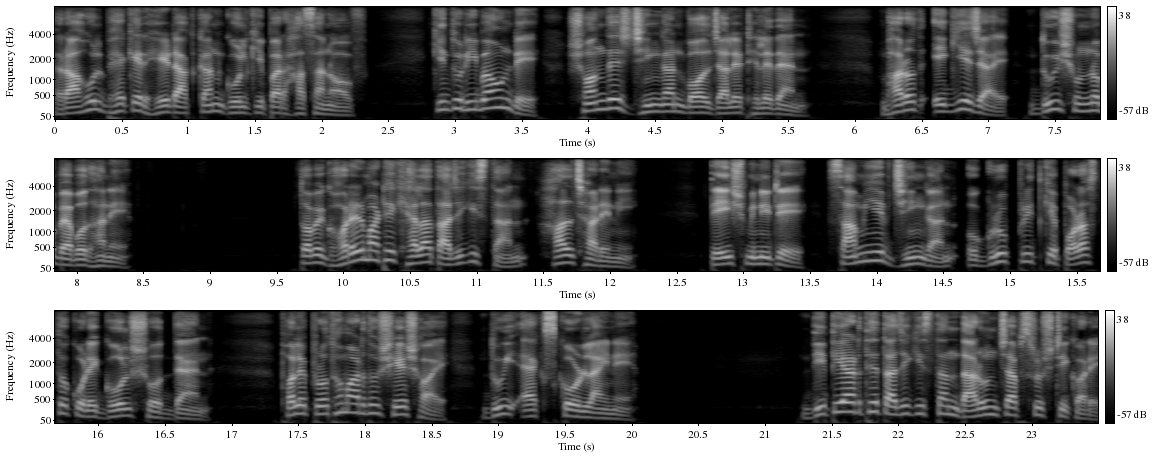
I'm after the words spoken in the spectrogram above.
রাহুল ভেকের হেড আটকান গোলকিপার হাসানভ কিন্তু রিবাউন্ডে সন্দেশ ঝিঙ্গান বল জালে ঠেলে দেন। ভারত এগিয়ে যায় দুই শূন্য ব্যবধানে। তবে ঘরের মাঠে খেলা তাজিকিস্তান হাল ছাড়েনি। তেইশ মিনিটে সামিয়েভ ঝিঙ্গান ও গ্রুপপ্রীতকে পরাস্ত করে গোল শোধ দেন। ফলে প্রথমার্ধ শেষ হয় দুই এক স্কোর লাইনে। দ্বিতীয়ার্ধে তাজিকিস্তান দারুণ চাপ সৃষ্টি করে।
